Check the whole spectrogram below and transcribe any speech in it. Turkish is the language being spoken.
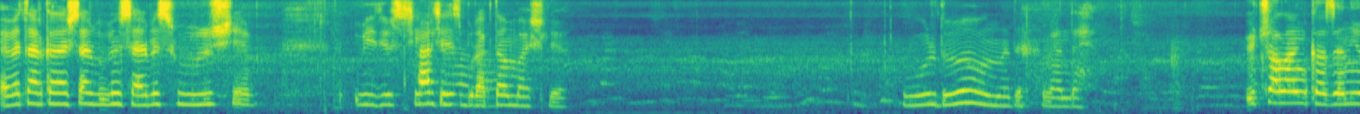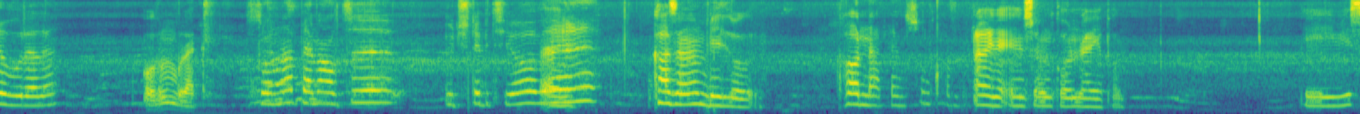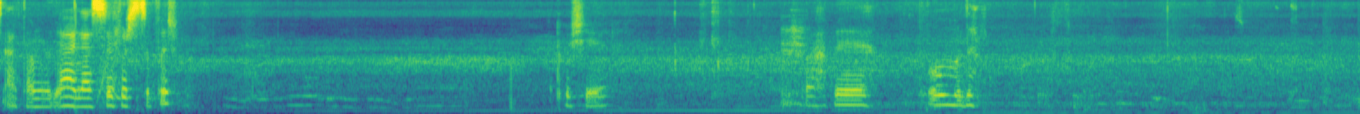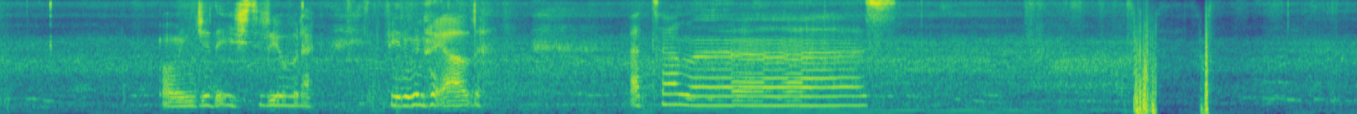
Evet arkadaşlar bugün serbest vuruş videosu çekeceğiz. Burak'tan başlıyor. Vurdu olmadı bende. 3 alan kazanıyor burada. Olur mu Burak? Sonra penaltı 3'te bitiyor ve Aynen. Kazanan belli olur. korner en son korner. Aynen en son korner yapalım. Davis atamadı. Hala 0-0. Köşeye. Ah be. Olmadı. Oyuncu değiştiriyor bırak. Firmino'yu aldı. Atamaz.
